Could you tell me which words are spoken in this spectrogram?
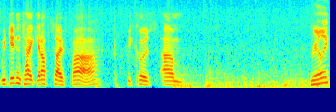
we didn't take it up so far because, um, Really?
